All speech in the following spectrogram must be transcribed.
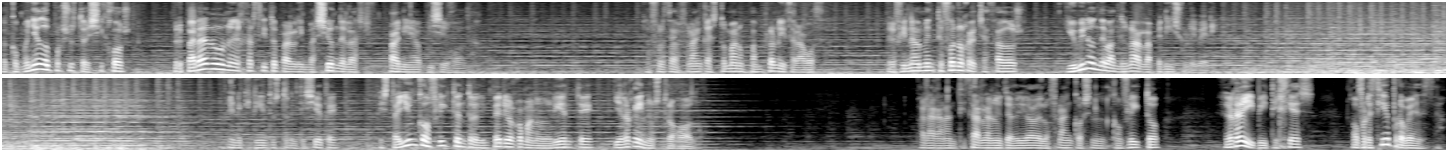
acompañados por sus tres hijos, prepararon un ejército para la invasión de la España visigoda. Las fuerzas francas tomaron Pamplona y Zaragoza, pero finalmente fueron rechazados y hubieron de abandonar la península ibérica. En el 537 estalló un conflicto entre el Imperio Romano de Oriente y el Reino Ostrogodo. Para garantizar la neutralidad de los francos en el conflicto, el rey Vitigés ofreció Provenza,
